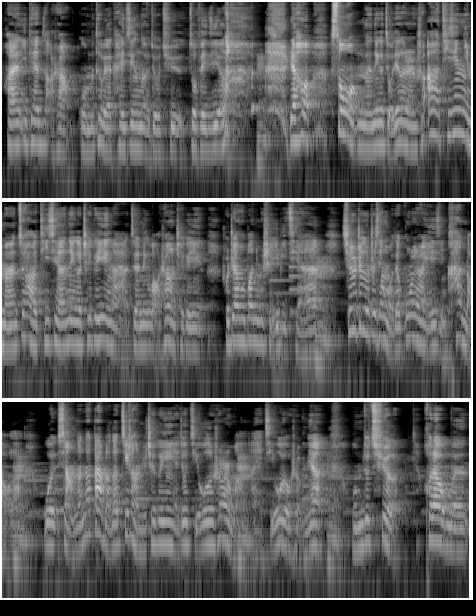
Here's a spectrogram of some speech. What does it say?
后来一天早上，我们特别开心的就去坐飞机了，嗯 然后送我们的那个酒店的人说啊，提醒你们最好提前那个 check in 啊，在那个网上 check in，说这样会帮你们省一笔钱。嗯其实这个之前我在攻略上也已经看到了，嗯我想呢那大不了到机场去 check in 也就几欧的事儿嘛，嗯哎呀几欧有什么呀？嗯我们就去了。后来我们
